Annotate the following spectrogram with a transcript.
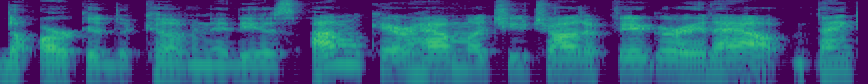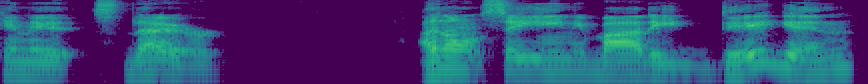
the Ark of the Covenant is. I don't care how much you try to figure it out and thinking it's there. I don't see anybody digging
